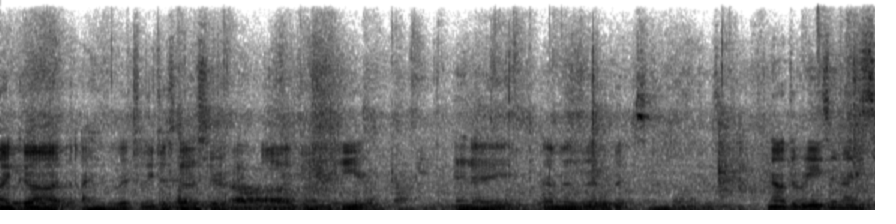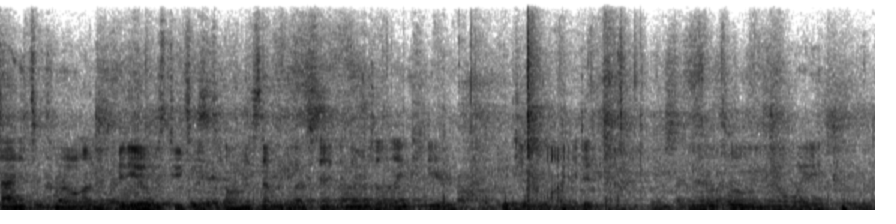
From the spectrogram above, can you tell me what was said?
I got, I literally just got a survey log on here, and I am a little bit sad on this. Now, the reason I decided to promote on this video was due to the comments that were being sent, and there was a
